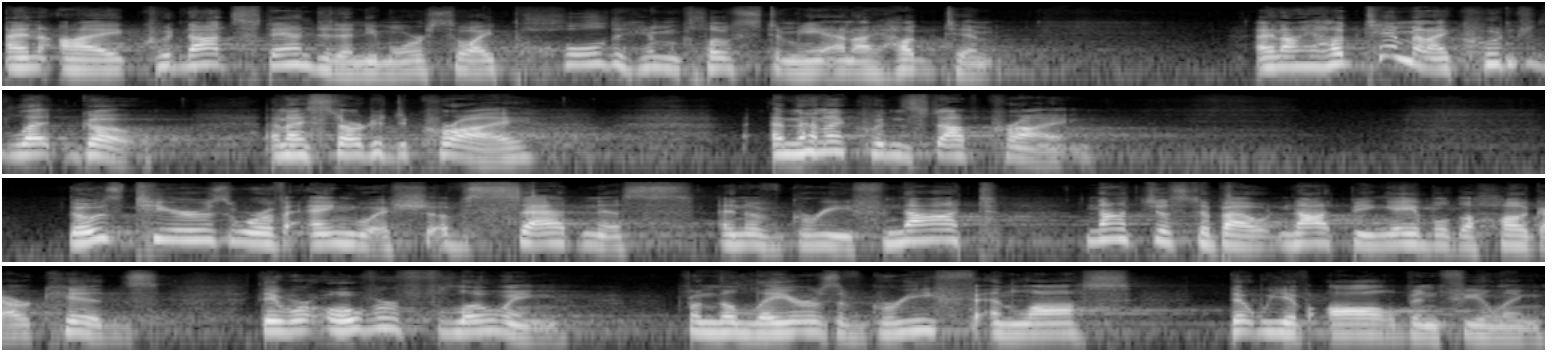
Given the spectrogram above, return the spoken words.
And I could not stand it anymore, so I pulled him close to me and I hugged him. And I hugged him and I couldn't let go. And I started to cry, and then I couldn't stop crying. Those tears were of anguish, of sadness, and of grief, not, not just about not being able to hug our kids. They were overflowing from the layers of grief and loss that we have all been feeling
